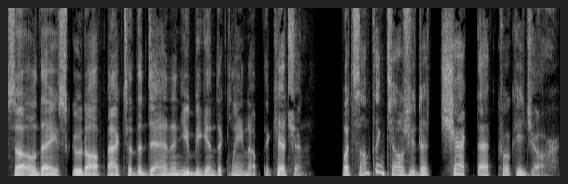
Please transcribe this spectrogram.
So they scoot off back to the den and you begin to clean up the kitchen. But something tells you to check that cookie jar.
